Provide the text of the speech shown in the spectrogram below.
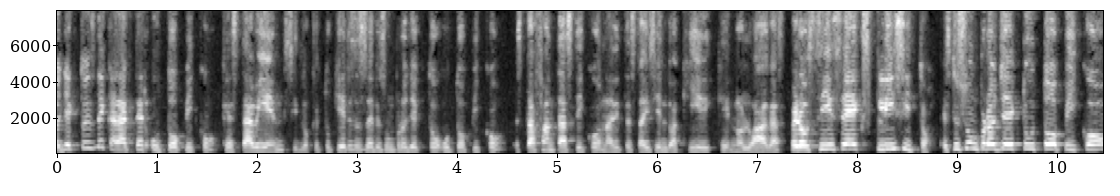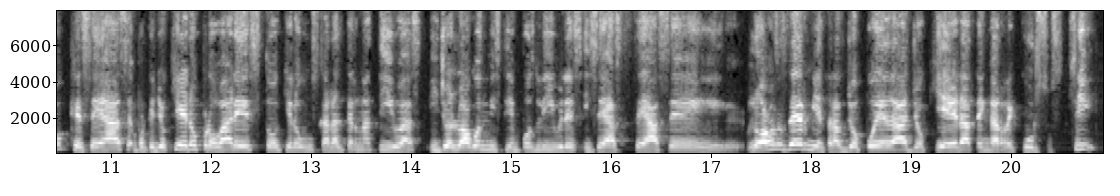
proyecto es de carácter utópico, que está bien, si lo que tú quieres hacer es un proyecto utópico, está fantástico, nadie te está diciendo aquí que no lo hagas, pero sí sé explícito. Esto es un proyecto utópico que se hace porque yo quiero probar esto, quiero buscar alternativas y yo lo hago en mis tiempos libres y se hace, se hace lo vamos a hacer mientras yo pueda, yo quiera, tenga recursos, ¿sí?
